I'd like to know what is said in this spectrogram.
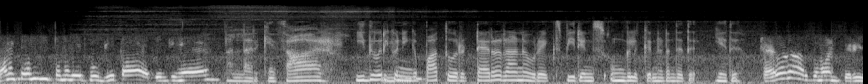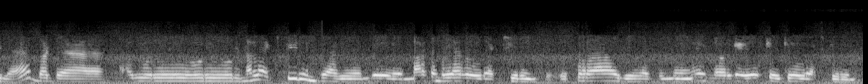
வணக்கம் தமது இப்போ கீதா இருக்கீங்க? நல்லா இருக்கேன் சார். இது வரைக்கும் நீங்கள் பார்த்த ஒரு டெரரான ஒரு எக்ஸ்பீரியன்ஸ் உங்களுக்கு நடந்தது. எது? டெரரா இருக்குமான்னு தெரியல பட் அது ஒரு ஒரு ஒரு நல்ல எக்ஸ்பீரியன்ஸ் அது வந்து மறக்க முடியாத ஒரு எக்ஸ்பீரியன்ஸ் எப்பரா இது அப்படின்னு இன்ன வரைக்கும் யோசிக்க ஒரு எக்ஸ்பீரியன்ஸ்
